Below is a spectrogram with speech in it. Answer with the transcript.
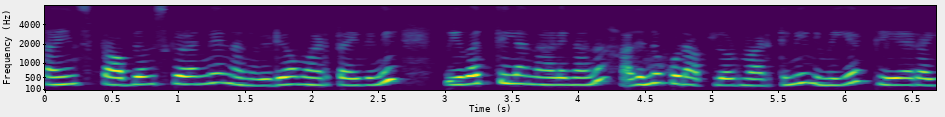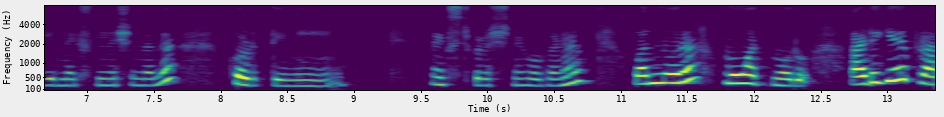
ಸೈನ್ಸ್ ಪ್ರಾಬ್ಲಮ್ಸ್ಗಳನ್ನೇ ನಾನು ವಿಡಿಯೋ ಮಾಡ್ತಾ ಇದ್ದೀನಿ. ಇವತ್ತಿಲ್ಲ, ನಾಳೆ ನಾನು ಅದನ್ನು ಕೂಡ ಅಪ್ಲೋಡ್ ಮಾಡ್ತೀನಿ. ನಿಮಗೆ ಕ್ಲಿಯರ್ ಆಗಿದ್ದ ಎಕ್ಸ್ಪ್ಲನೇಷನನ್ನು ಕೊಡ್ತೀನಿ. ನೆಕ್ಸ್ಟ್ ಪ್ರಶ್ನೆಗೆ ಹೋಗೋಣ. ಒಂದೂರ ಮೂವತ್ತ್ಮೂರು ಅಡುಗೆ ಪ್ರಾ,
